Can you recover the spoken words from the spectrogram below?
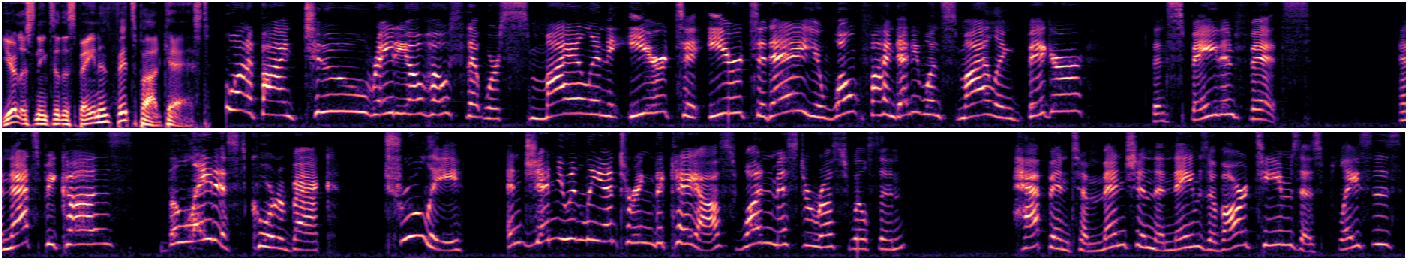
You're listening to the Spain and Fitz podcast. Want to find two radio hosts that were smiling ear to ear today? You won't find anyone smiling bigger than Spain and Fitz. And that's because the latest quarterback truly and genuinely entering the chaos, one Mr. Russ Wilson, happened to mention the names of our teams as places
